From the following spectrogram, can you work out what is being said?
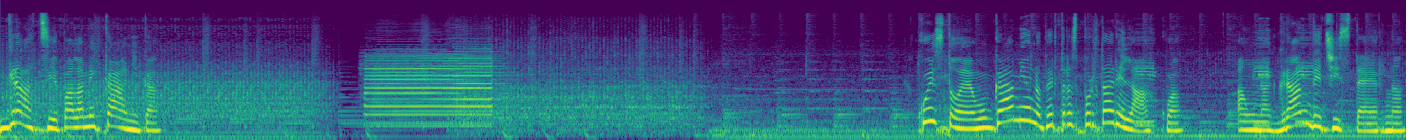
Grazie, pala meccanica. Questo è un camion per trasportare l'acqua. Ha una grande cisterna.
